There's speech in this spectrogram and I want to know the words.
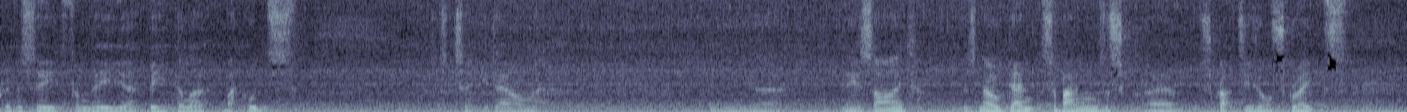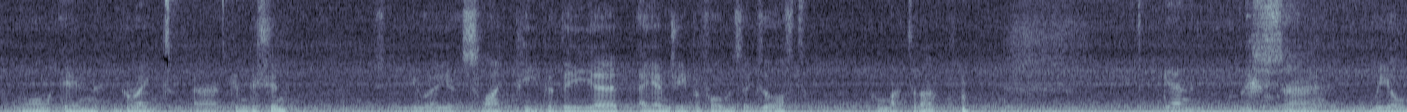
privacy from the uh, B pillar backwards. Just take you down the uh, near side. There's no dents or bangs or uh, scratches or scrapes. All in great uh, condition. Just give you a slight peep of the uh, AMG Performance exhaust. Come back to that. Again, this uh, wheel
